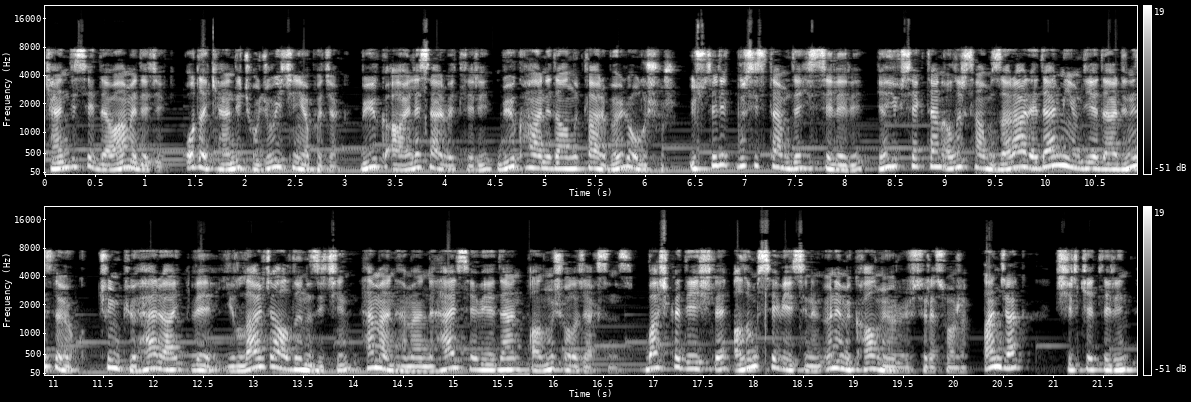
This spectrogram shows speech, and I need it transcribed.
Kendisi devam edecek. O da kendi çocuğu için yapacak. Büyük aile servetleri, büyük hanedanlıklar böyle oluşur. Üstelik bu sistemde hisseleri ya yüksekten alırsam zarar eder miyim diye derdiniz de yok. Çünkü her ay ve yıllarca aldığınız için hemen hemen her seviyeden almış olacaksınız. Başka deyişle alım seviyesinin önemi kalmıyor bir süre sonra. Ancak şirketlerin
